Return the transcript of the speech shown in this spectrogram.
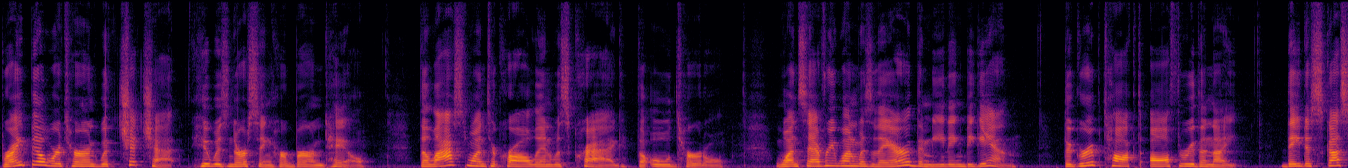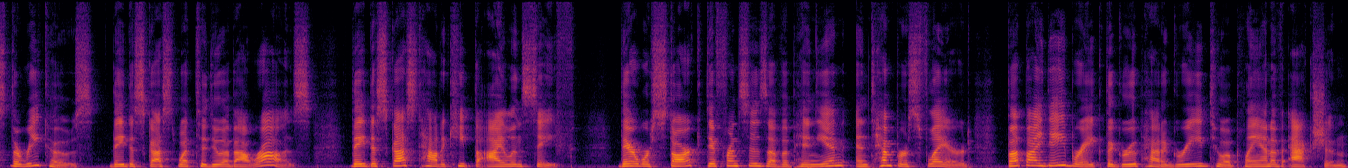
Brightbill returned with Chitchat, who was nursing her burned tail. The last one to crawl in was Crag, the old turtle. Once everyone was there, the meeting began. The group talked all through the night. They discussed the RECOs. They discussed what to do about Roz. They discussed how to keep the island safe. There were stark differences of opinion and tempers flared, but by daybreak the group had agreed to a plan of action.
